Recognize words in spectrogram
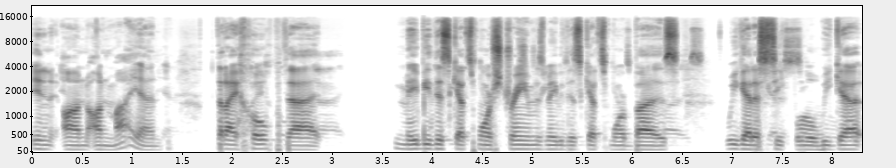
in on on my end that I hope that maybe this gets more streams, maybe this gets more buzz. We get a sequel, we get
